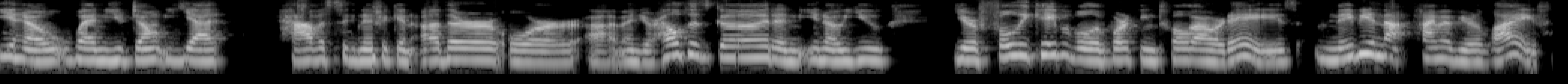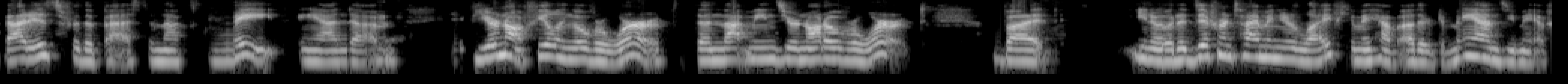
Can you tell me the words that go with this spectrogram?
you know, when you don't yet have a significant other or um, and your health is good and you know you you're fully capable of working 12 hour days maybe in that time of your life that is for the best and that's great. And um, if you're not feeling overworked then that means you're not overworked. But you know at a different time in your life you may have other demands you may have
